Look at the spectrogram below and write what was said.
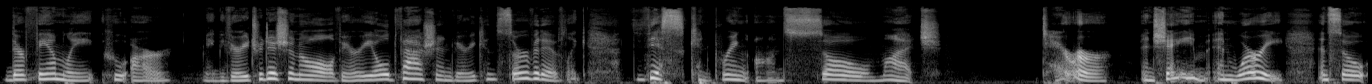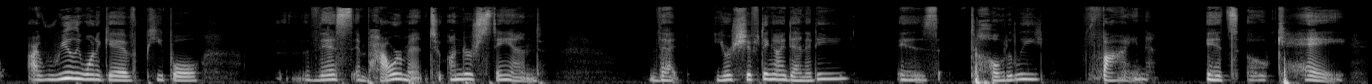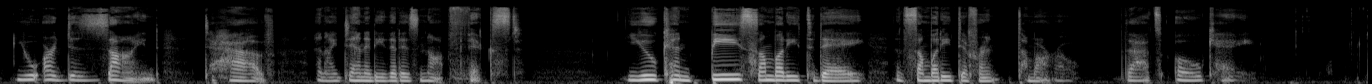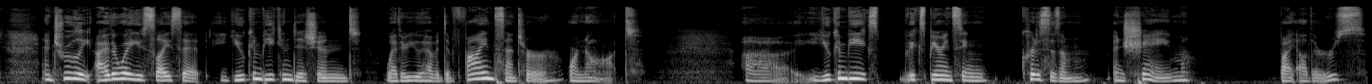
their family who are maybe very traditional, very old fashioned, very conservative. Like this can bring on so much terror and shame and worry. And so I really want to give people this empowerment to understand that your shifting identity is totally fine. It's okay. You are designed to have an identity that is not fixed. You can be somebody today and somebody different tomorrow. That's okay. And truly, either way you slice it, you can be conditioned whether you have a defined center or not. Uh, you can be ex- experiencing criticism and shame by others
